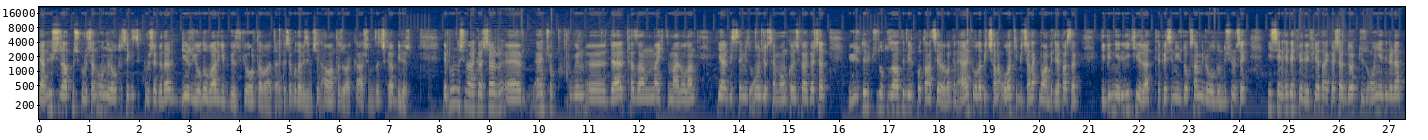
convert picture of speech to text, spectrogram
yani 3 lira 60 kuruştan 10 lira 38 kuruşa kadar bir yolu var gibi gözüküyor orta vadede arkadaşlar. Bu da bizim için avantaj olarak karşımıza çıkabilir. Ve bunun dışında arkadaşlar e, en çok bugün e, değer kazanma ihtimali olan diğer bir hissemiz Oncosem onkolojik arkadaşlar. %336 bir potansiyel var. Bakın eğer ki ola bir çanak, ola ki bir çanak muhabbeti yaparsak dibinin 52 lira, tepesinin 191 lira olduğunu düşünürsek hissenin hedeflediği fiyat arkadaşlar 417 lira.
